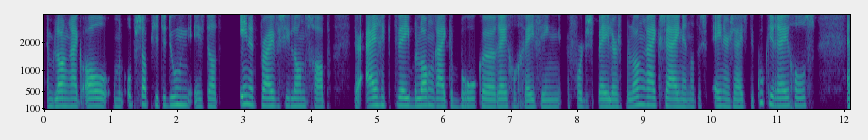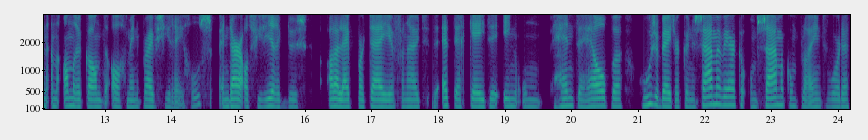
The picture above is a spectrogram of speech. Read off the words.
En belangrijk al om een opstapje te doen, is dat in het privacylandschap er eigenlijk twee belangrijke brokken regelgeving voor de spelers belangrijk zijn. En dat is enerzijds de cookie-regels en aan de andere kant de algemene privacyregels. En daar adviseer ik dus allerlei partijen vanuit de edtech-keten in om hen te helpen hoe ze beter kunnen samenwerken om samen compliant te worden,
